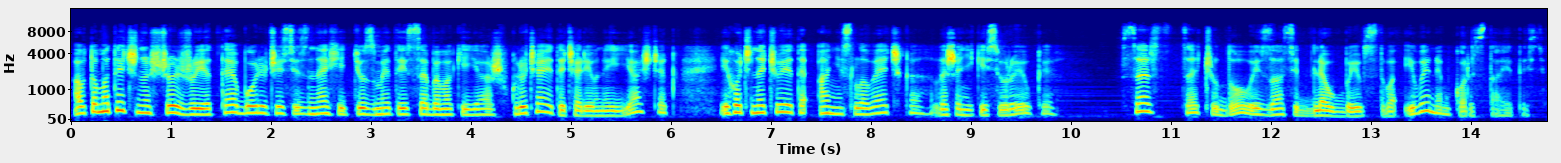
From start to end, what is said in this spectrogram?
Автоматично щось жуєте, борючись із нехіттю змити із себе макіяж, включаєте чарівний ящик і, хоч не чуєте ані словечка, лише якісь уривки. Все це чудовий засіб для вбивства, і ви ним користаєтесь.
